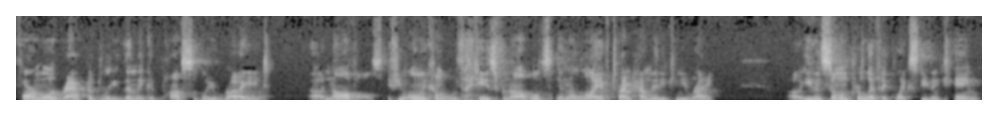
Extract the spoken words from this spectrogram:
far more rapidly than they could possibly write uh, novels. If you only come up with ideas for novels in a lifetime, how many can you write? Uh, even someone prolific like Stephen King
